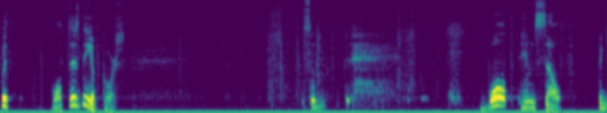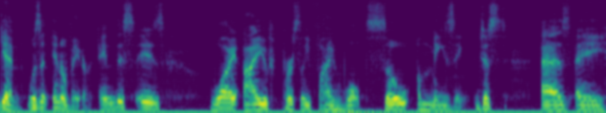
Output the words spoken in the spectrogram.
with Walt Disney, of course. So, Walt himself, again, was an innovator. And this is why I personally find Walt so amazing. Just as a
